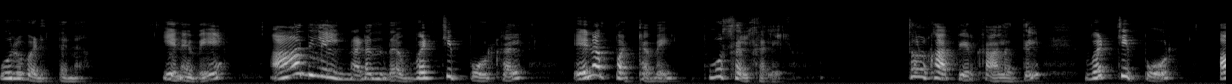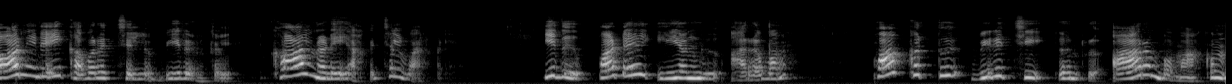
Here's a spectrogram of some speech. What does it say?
உருவெடுத்தன. எனவே ஆதியில் நடந்த வெற்றி போர்கள் எனப்பட்டவை பூசல்களே. தொல்காப்பியர் காலத்தில் வெற்றி போர் ஆணினை கவரச் செல்லும் வீரர்கள் கால்நடையாக செல்வார்கள். இது படை இயங்கு அரவம் பாக்கத்து விருச்சி என்று ஆரம்பமாகும்.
